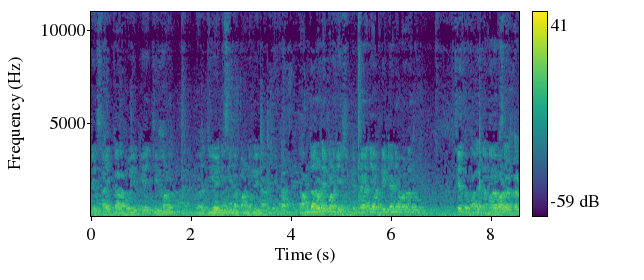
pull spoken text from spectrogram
કે સાયકા હોય કે જે પણ જીઆઈડીસીના પાનોલીના કામદારોને પણ કહીશું કે ભાઈ આજે આ વાળાનું છે તો કાલે તમારા વાળા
